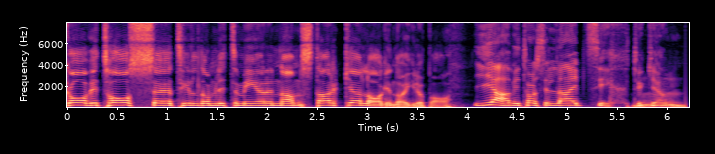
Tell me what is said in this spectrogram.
Ska vi ta oss eh, till de lite mer namnstarka lagen då i Grupp A? Ja, vi tar oss till Leipzig tycker mm. jag.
